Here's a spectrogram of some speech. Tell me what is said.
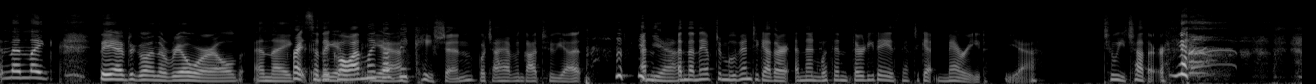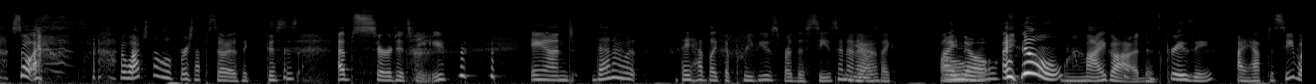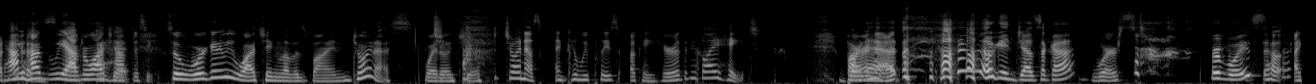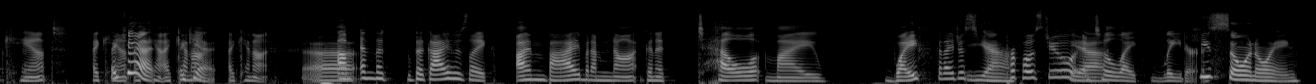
And then like they have to go in the real world and like Right. So they get- go on like yeah. a vacation, which I haven't got to yet, and Yeah. and then they have to move in together, and then within thirty days they have to get married Yeah. to each other. Yeah. so I, I watched the whole first episode. I was like, "This is absurdity," and then I was. They had like the previews for this season, and I was like, I know. "Oh I know. my god It's crazy. i have to see what happens You have we have to watch i watch have to see So we're gonna be watching Love Is Blind. Join us. Why don't you? join us and can we please okay here are the people i hate Barnett. okay, Jessica. worst Her voice. So i can't i can't can't. i, I can't. I cannot can't. i cannot Uh, um and the the guy who's like i'm bi but i'm not gonna tell my wife that i just Yeah. proposed to Yeah. until like later he's so annoying.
